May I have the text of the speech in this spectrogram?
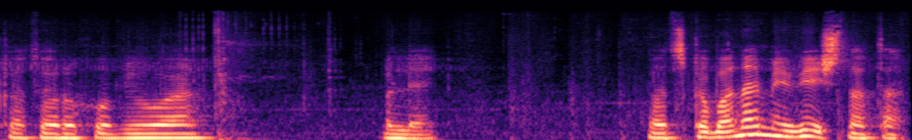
которых убиваю. Блять. Вот с кабанами вечно так.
